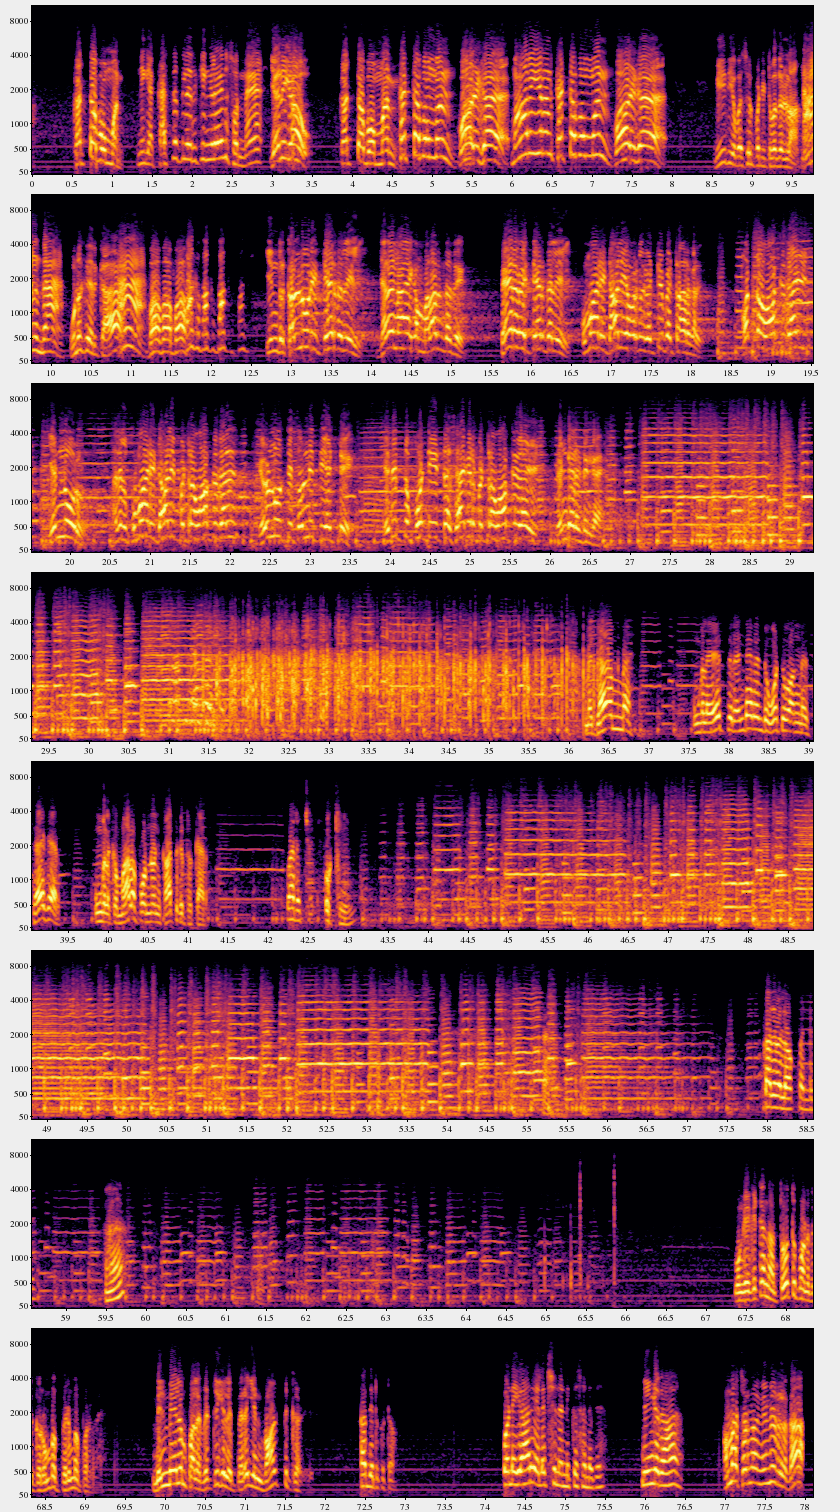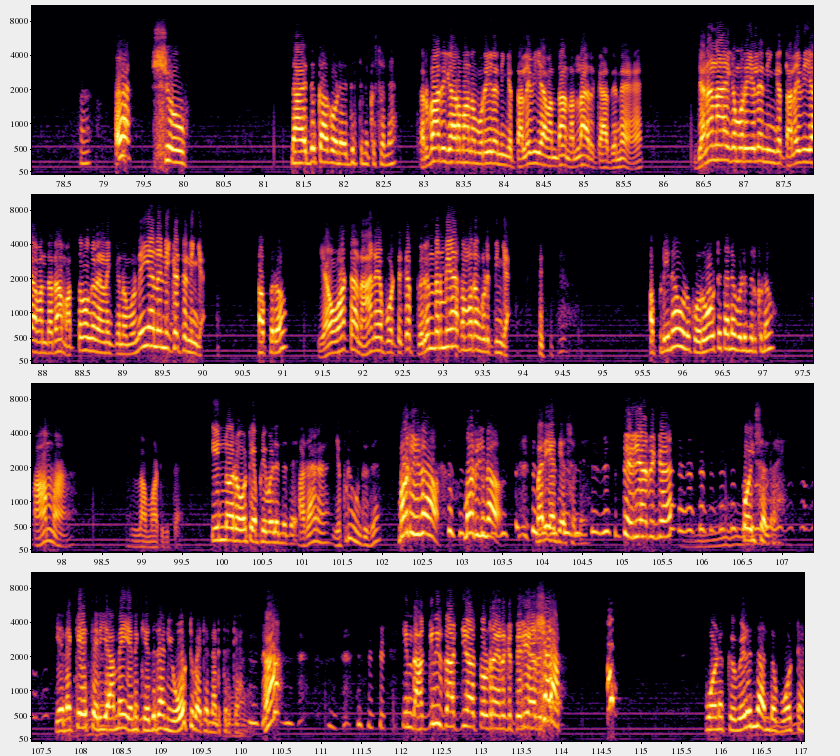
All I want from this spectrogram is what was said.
கட்டபொம்மன். நீங்க கஷ்டத்துல இருக்கீங்களேன்னு சொன்னேன். எனிகாவ் கட்டபொம்மன். கட்டபொம்மன். வாழ்க. மாவீரன் கட்டபொம்மன். வாழ்க. மீதிய வசூல் பண்ணிட்டு வந்துடலாம். நானும் தான். உனக்கு இருக்கா. வா வா வா. இன்று கல்லூரி தேர்தலில் ஜனநாயகம் மலர்ந்தது. பேரவை தேர்தலில் குமாரி டாலி அவர்கள் வெற்றி பெற்றார்கள். மொத்த வாக்குகள் எண்ணூறு. அதில் குமாரி டாலி பெற்ற வாக்குகள் எழுநூத்தி தொண்ணூத்தி எட்டு. எதிர்த்து போட்டியிட்ட சேகர் பெற்ற வாக்குகள் ரெண்டு ரெண்டுங்க. மேடம் உங்களை ஏத்து ரெண்டே ரெண்டு ஓட்டு வாங்கின சேகர் உங்களுக்கு மாலை பொண்ணுன்னு காத்துக்கிட்டு இருக்காரு. வர சொல்லு. ஓகே. கதவை லாக் பண்ணு. உங்ககிட்ட நான் தோத்து போனதுக்கு ரொம்ப பெருமைப்படுறேன். மென்மேலும் பல வெற்றிகளை பெற என் வாழ்த்துக்கள். அது இருக்கட்டும். உன்னை யாரு எலெக்ஷன்ல நிக்க சொன்னது? நீங்க தான் அம்மா சொன்னா நின்னுடுறதா? ஷோ. நான் எதுக்காக உன்னை எதிர்த்து நிக்க சொன்னேன்? சர்வாதிகாரமான முறையில நீங்க தலைவியா வந்தா நல்லா இருக்காதுன்னு ஜனநாயக முறையில நீங்க தலைவியா வந்ததா மத்தவங்க நினைக்கணும்னு என்ன நிக்க சொன்னீங்க. அப்புறம்? என் ஓட்ட நானே போட்டுக்க பெருந்தன்மையா சம்மதம் கொடுத்தீங்க. அப்படின்னா உனக்கு ஒரு ஓட்டு தானே விழுந்திருக்கணும்? ஆமா. நல்லா மாட்டிக்கிட்டேன். இன்னொரு ஓட்டு எப்படி விழுந்தது? அதானே எப்படி வந்தது மாட்டிக்கினா மாட்டிக்கினா மரியாதையா சொல்லு. தெரியாதுங்க. போய் சொல்றேன். எனக்கே தெரியாம எனக்கு எதிரா நீ ஓட்டு வேட்டை நடத்திருக்க? இந்த அக்னி சாட்சியா சொல்றேன் எனக்கு தெரியாது. உனக்கு விழுந்த அந்த ஓட்டை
